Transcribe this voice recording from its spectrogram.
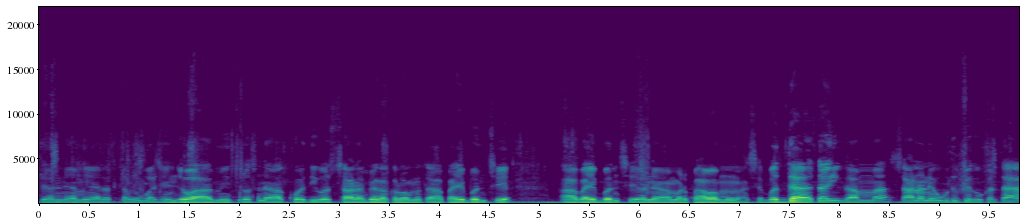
છે અને અમે આ રસ્તામાં ઊભા ને જો આ મિત્રો છે ને આખો દિવસ સારા ભેગા કરવામાં હતા આ ભાઈબંધ છે, આ ભાઈબંધ છે અને અમારા ભાવા મામા છે. બધા હતા એ ગામમાં સાણા ને એવું બધું ભેગું કરતા,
